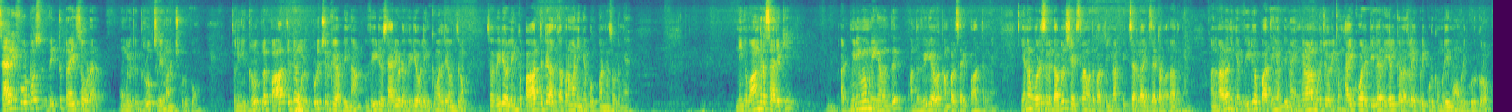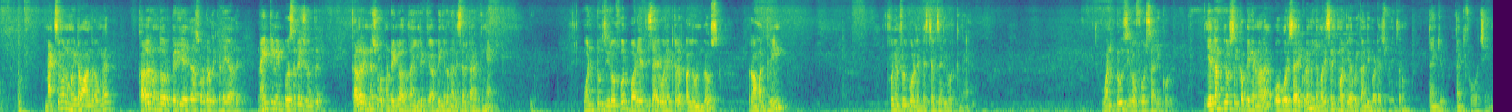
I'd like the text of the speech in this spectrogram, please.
சாரீ ஃபோட்டோஸ் வித் ப்ரைஸோட உங்களுக்கு குரூப்ஸ்லேயும் அனுப்பிச்சி கொடுப்போம். ஸோ நீங்கள் குரூப்பில் பார்த்துட்டு உங்களுக்கு பிடிச்சிருக்கு அப்படின்னா வீடியோ சாரியோட வீடியோ லிங்க்கும் அதிலே வந்துடும் ஸோ வீடியோ லிங்க் பார்த்துட்டு அதுக்கப்புறமா நீங்கள் புக் பண்ண சொல்லுங்கள் நீங்கள் வாங்குகிற சாரிக்கு அட் மினிமம் நீங்கள் வந்து அந்த வீடியோவை கம்பல்சரி பார்த்துருங்க. ஏன்னா ஒரு சில டபுள் ஷேட்ஸ்லாம் வந்து பார்த்தீங்கன்னா பிக்சரில் எக்ஸாக்டாக வராதுங்க. அதனால் நீங்கள் வீடியோ பார்த்தீங்க அப்படின்னா எங்களால் முடிஞ்ச வரைக்கும் ஹை குவாலிட்டியில் ரியல் கலரில் எப்படி கொடுக்க முடியுமோ அப்படி கொடுக்குறோம். மேக்ஸிமம் நம்மகிட்ட வாங்குறவங்க கலர் வந்து ஒரு பெரிய இதாக சொல்கிறது கிடையாது. நைன்டி நைன் பர்சன்டேஜ் வந்து கலர் என்ன ஷோ பண்ணுறீங்களோ அதுதான் இருக்குது அப்படிங்கிறது தான் ரிசல்ட்டாக இருக்குங்க. One two zero four body of the sari white colour பல்லுவன் blouse Ramar green full and full golden tested zari ஒர்க்குங்க one two zero four sari code எல்லாம் பியூர் சில்க் அப்படிங்கிறனால ஒவ்வொரு சாரி கூட இந்த மாதிரி சில்க் மார்க் லேபிள் கண்டிப்பாக அட்டாச் பண்ணி தரும் தேங்க்யூ தேங்க்யூ ஃபார் வாட்சிங்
